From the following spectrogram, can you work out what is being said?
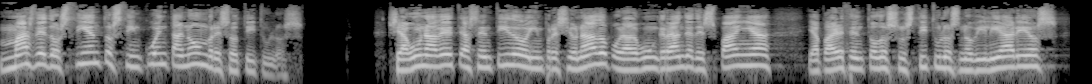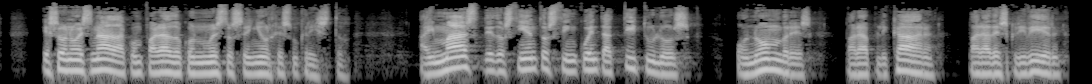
más de 250 nombres o títulos. Si alguna vez te has sentido impresionado por algún grande de España y aparecen todos sus títulos nobiliarios, eso no es nada comparado con nuestro Señor Jesucristo. Hay más de 250 títulos o nombres para aplicar, para describir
